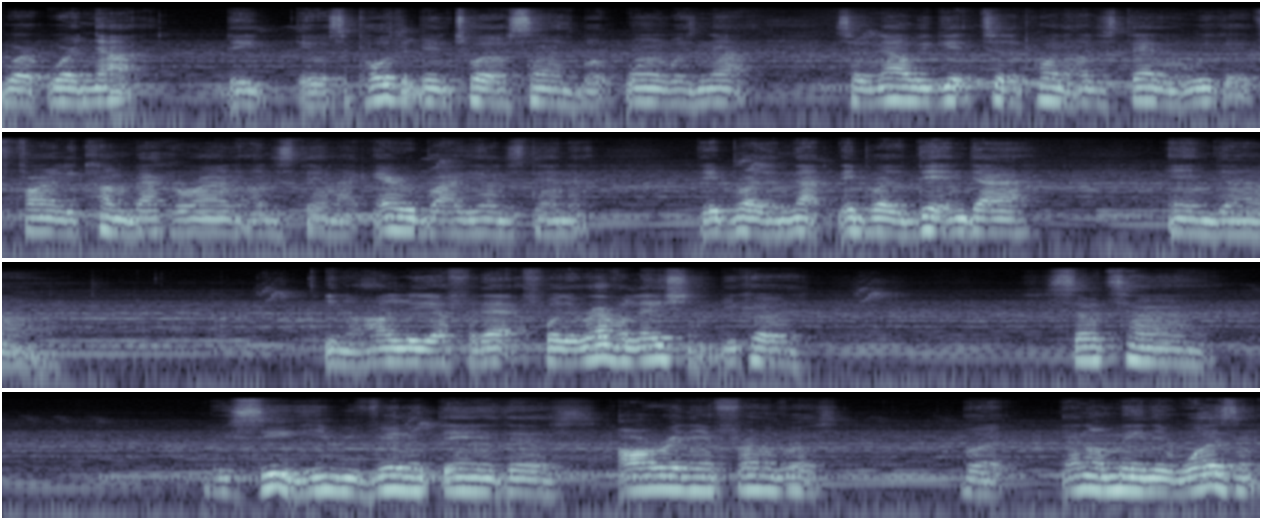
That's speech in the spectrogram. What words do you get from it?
were were not. They they were supposed to have been twelve sons, but one was not. So now we get to the point of understanding where we could finally come back around and understand, like everybody understand that they brother not they brother didn't die, and um, you know hallelujah for that for the revelation because sometimes we see he revealing things that's already in front of us, but that don't mean it wasn't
